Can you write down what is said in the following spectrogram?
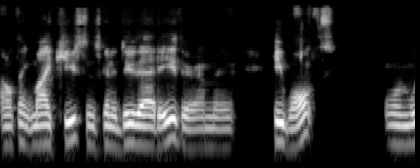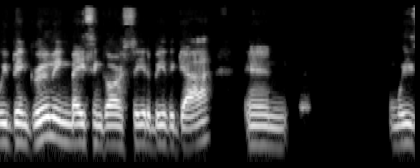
don't think Mike Houston's going to do that either. I mean, he wants. When we've been grooming Mason Garcia to be the guy, and we,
